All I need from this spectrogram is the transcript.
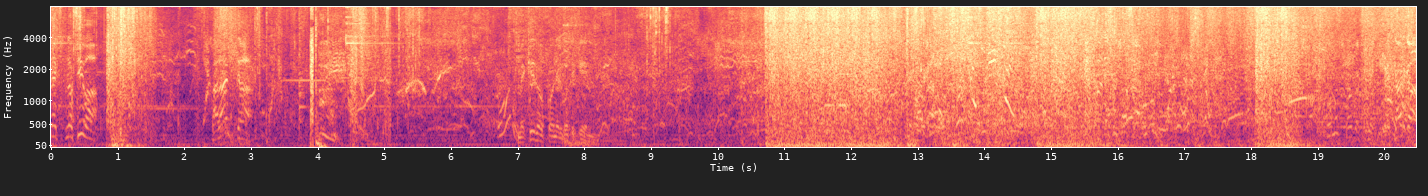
Munición explosiva. Palanca. Me quedo con el botiquín. ¡Recarga!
